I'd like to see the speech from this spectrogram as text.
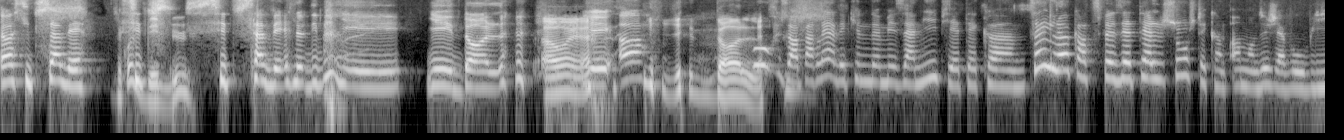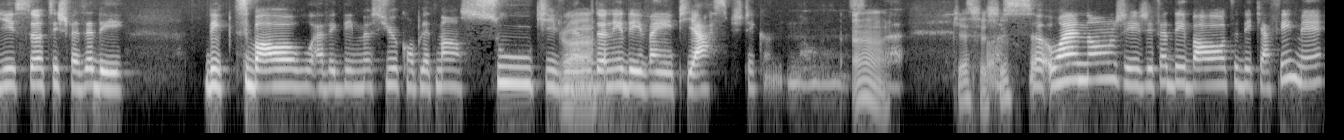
Ah, si tu savais. c'est quoi si le tu- début? Si tu savais. Le début, il est, il est dol. Ah ouais, hein? Il est, ah, il est dol. J'en parlais avec une de mes amies, puis elle était comme, tu sais, là, quand tu faisais tel show, j'étais comme, oh mon Dieu, j'avais oublié ça. Tu sais, je faisais des, des petits bars avec des messieurs complètement sous qui viennent Ah. donner des 20 piastres. Puis j'étais comme, non, c'est Ah, Qu'est-ce que c'est ça? ça. Ouais, non, j'ai fait des bars, des cafés, mais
